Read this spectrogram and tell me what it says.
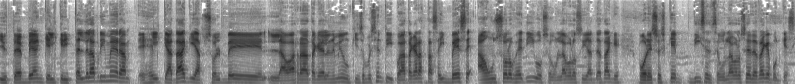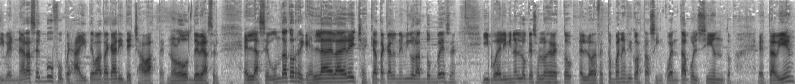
y ustedes vean que el cristal de la primera es el que ataca y absorbe la barra de ataque del enemigo un 15% y puede atacar hasta 6 veces a un solo objetivo según la velocidad de ataque. Por eso es que dicen según la velocidad de ataque, porque si Bernard hace el bufo, pues ahí te va a atacar y te chavaste. No lo debe hacer. En la segunda torre, que es la de la derecha, es que ataca al enemigo las dos veces y puede eliminar lo que son los efectos, los efectos benéficos hasta 50%. Está bien.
